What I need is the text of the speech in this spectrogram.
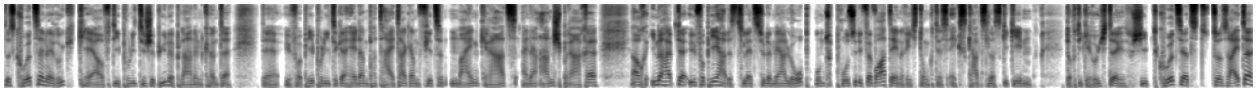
dass Kurz eine Rückkehr auf die politische Bühne planen könnte. Der ÖVP-Politiker hält am Parteitag am 14. Mai in Graz eine Ansprache. Auch innerhalb der ÖVP hat es zuletzt wieder mehr Lob und positive Worte in Richtung des Ex-Kanzlers gegeben. Doch die Gerüchte schiebt Kurz jetzt zur Seite.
